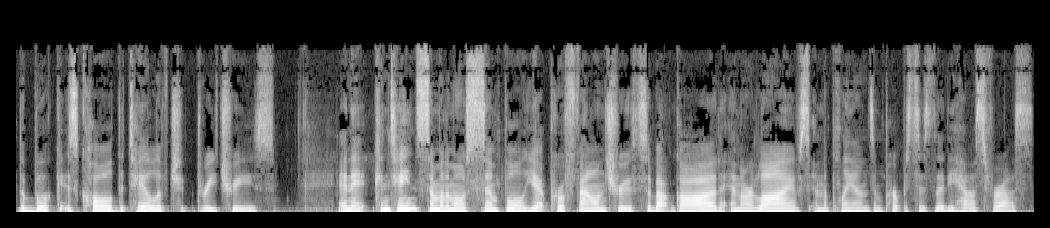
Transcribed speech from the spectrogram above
The book is called The Tale of Three Trees, and it contains some of the most simple yet profound truths about God and our lives and the plans and purposes that He has for us.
